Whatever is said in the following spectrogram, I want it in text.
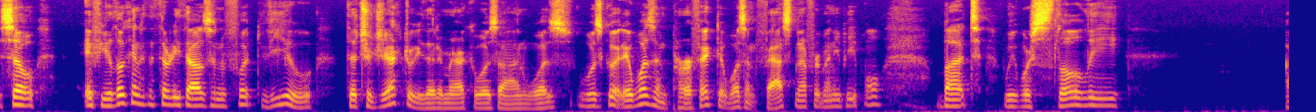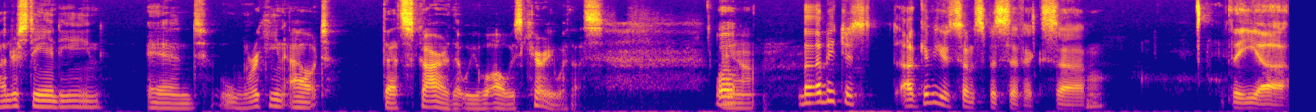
So if you look into the 30,000 foot view, the trajectory that America was on was was good. It wasn't perfect. It wasn't fast enough for many people, but we were slowly understanding and working out that scar that we will always carry with us. Well, you know? let me just, I'll give you some specifics. Uh, the uh,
